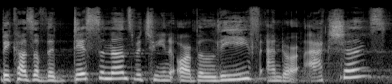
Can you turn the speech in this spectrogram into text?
because of the dissonance between our belief and our actions?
